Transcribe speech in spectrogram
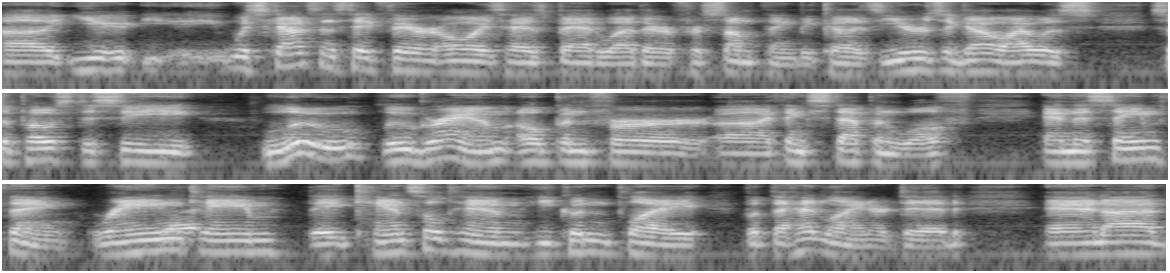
uh, you, you, Wisconsin State Fair always has bad weather for something. Because years ago, I was supposed to see Lou Lou Gramm open for uh, I think Steppenwolf, and the same thing. Rain came. They canceled him. He couldn't play, but the headliner did. And uh,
